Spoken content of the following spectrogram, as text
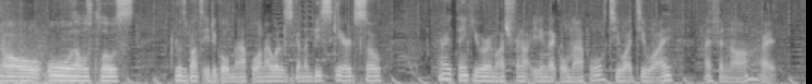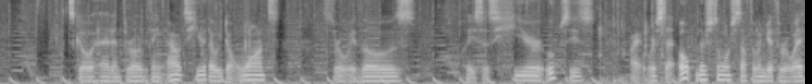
No. Oh, that was close. He was about to eat a golden apple, and I was gonna be scared, so... Alright, thank you very much for not eating that golden apple. TYTY. I finna. Alright. Let's go ahead and throw everything out here that we don't want. Let's throw away those places here. Oopsies. Alright, we're set. Oh, there's still more stuff that we need to throw away.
